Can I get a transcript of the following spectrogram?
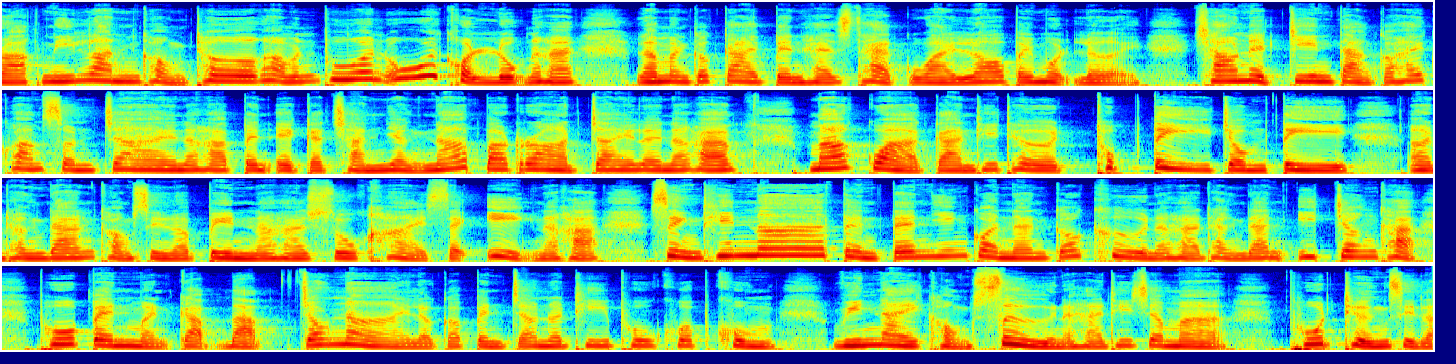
รักนิรันด์ของเธอค่ะมันพูนโอ้ยขนลุกนะคะ แล้วมันก็กลายเป็นแฮชแท็กไวรัลไปหมดเลย ชาวเน็ตจีนต่างก็ให้ความสนใจนะคะ เป็นเอกฉันอย่างน่าประหลาดใจเลยนะคะ มากกว่าการที่เธอทุบตีโจมตีทางด้านของศิลปินนะคะซูขายซะอีกนะคะ สิ่งที่น่าตื่นเต้นยิ่งกว่านั้นก็คือนะคะทางด้านอีเจิงค่ะ ผู้เป็นเหมือนกับแบบเจ้านาย แล้วก็เป็นเจ้าหน้าที่ผู้ควบคุมวินัยของสื่อนะคะที่จะมา พูดถึงศิล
